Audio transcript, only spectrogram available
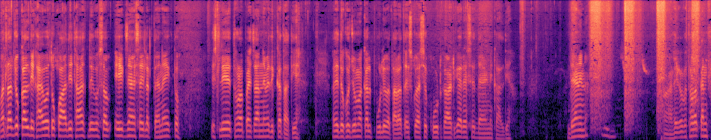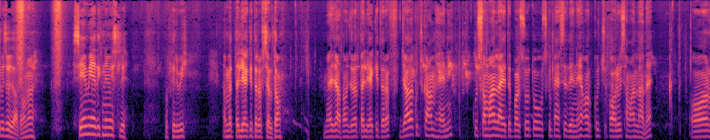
मतलब जो कल दिखाया वो तो क्वाद ही था। देखो सब एक जैसा ही लगता है ना एक तो। इसलिए थोड़ा पहचानने में दिक्कत आती है। अरे देखो, जो मैं कल पूले बता रहा था, इसको ऐसे कूट काट के और ऐसे दैन निकाल दिया। दैन है ना? हाँ देखो थोड़ा कंफ्यूज हो जाता हूँ ना मैं। सेम ही है दिखने में इसलिए, और फिर भी। अब मैं तलिया की तरफ़ चलता हूँ। मैं जाता हूँ ज़रा तलिया की तरफ़। ज़्यादा कुछ काम है नहीं। कुछ सामान लाए थे परसों तो उसके पैसे देने हैं और कुछ और भी सामान लाना है। और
